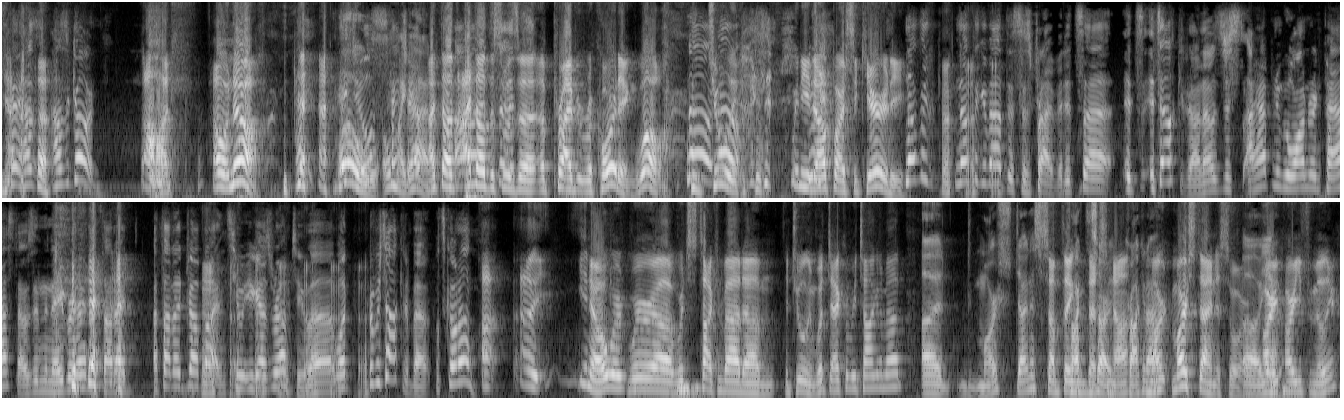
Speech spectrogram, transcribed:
how's, how's it going? Oh, oh no! Hey, Whoa! oh my god! I thought I thought this uh, was a, a, private recording. Whoa, no, Julie, no. we need to up our security. nothing, nothing about this is private. It's uh, it's it's Alkadron. I was just I happened to be wandering past. I was in the neighborhood. I thought I'd I thought I'd drop by and see what you guys were up to. Uh, what, what are we talking about? What's going on? Uh, uh, you know, we're we're uh, we're just talking about um, Julian. What deck are we talking about? Uh, marsh dinosaur. Something Croc- that's sorry, not crocodile. Mar- marsh dinosaur. Oh, yeah. are, are you familiar?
